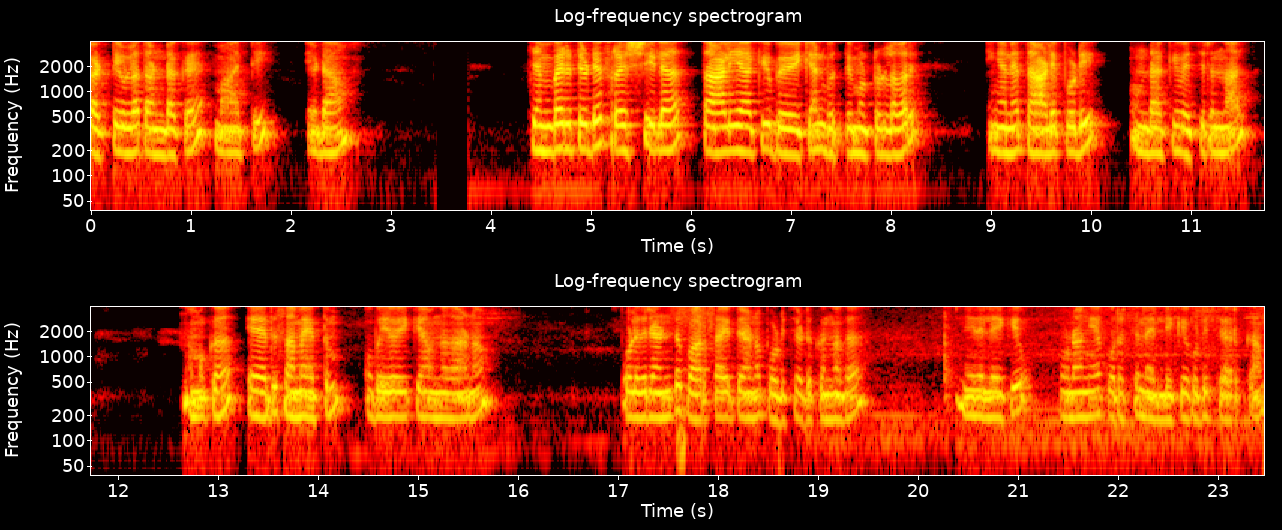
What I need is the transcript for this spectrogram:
കട്ടിയുള്ള തണ്ടൊക്കെ മാറ്റി ഇടാം. ചെമ്പരത്തിയുടെ ഫ്രഷ് ഇല താളിയാക്കി ഉപയോഗിക്കാൻ ബുദ്ധിമുട്ടുള്ളവർ ഇങ്ങനെ താളിപ്പൊടി ഉണ്ടാക്കി വെച്ചിരുന്നാൽ നമുക്ക് ഏത് സമയത്തും ഉപയോഗിക്കാവുന്നതാണ്. അപ്പോൾ ഇത് രണ്ട് പാർട്ടായിട്ടാണ് പൊടിച്ചെടുക്കുന്നത്. ഇനി ഇതിലേക്ക് ഉണങ്ങിയ കുറച്ച് നെല്ലിക്ക കൂടി ചേർക്കാം.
